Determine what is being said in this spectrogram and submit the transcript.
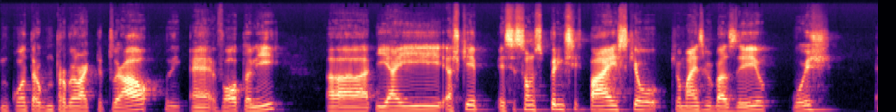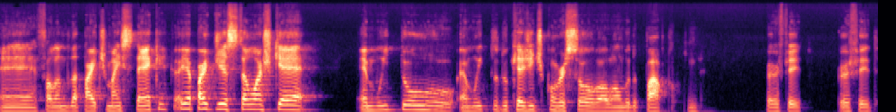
encontro algum problema arquitetural, é, volto ali. Uh, e aí, acho que esses são os principais que eu, que eu mais me baseio hoje é, falando da parte mais técnica, e a parte de gestão acho que é, é, muito, é muito do que a gente conversou ao longo do papo. Perfeito, perfeito.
